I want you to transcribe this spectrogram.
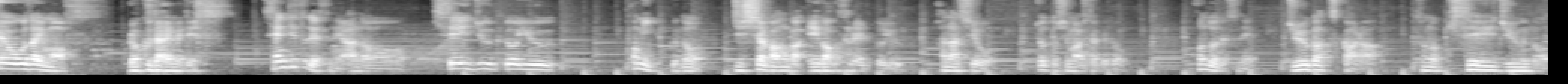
ようございます。6代目です。先日ですね、あの、寄生獣というコミックの実写版が映画化されるという話をちょっとしましたけど、今度ですね、10月からその寄生獣の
